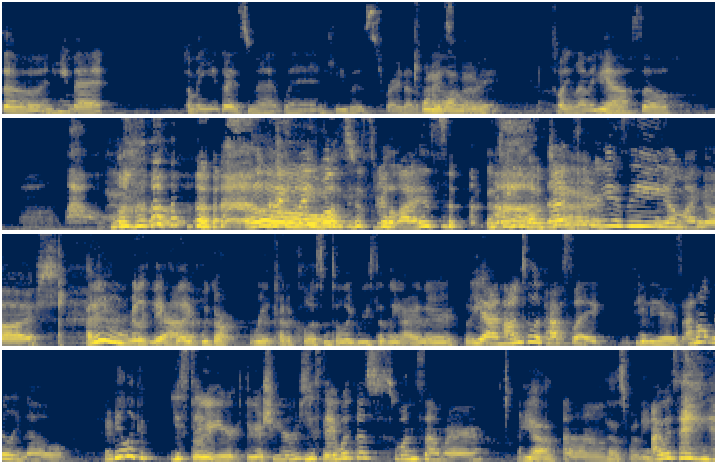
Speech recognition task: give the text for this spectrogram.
So, and he met. I mean, you guys met when he was right out of high school, right? 2011. Yeah. Yeah. So, wow. I think we Oh. both just realized. It's been a long That's crazy. Oh my gosh. I didn't even really think Yeah. like we got really kind of close until like recently either. Like, yeah, not until the past like few Maybe- years. I don't really know. Maybe like You a three stayed. year, three-ish years. You stayed with us one summer. Yeah, Um, that's funny. I would say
